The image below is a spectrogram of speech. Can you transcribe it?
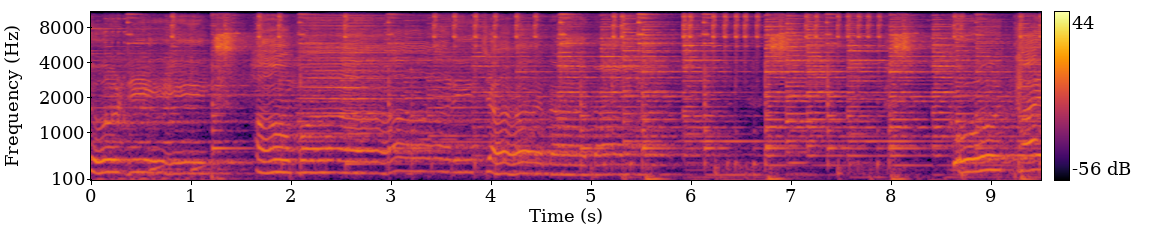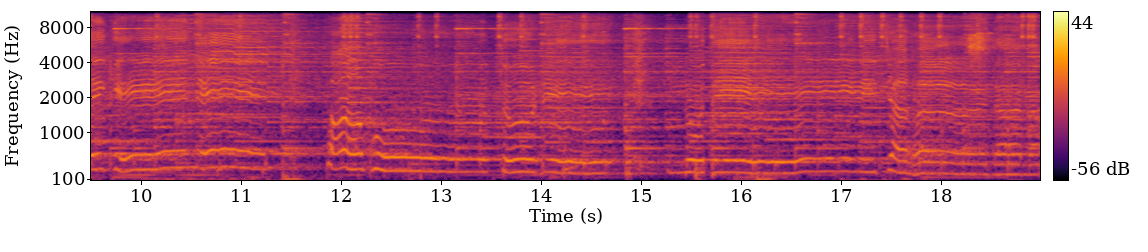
তোরে আমার জানা কোথায় গেলে পাবো তোরে মোদের জানা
